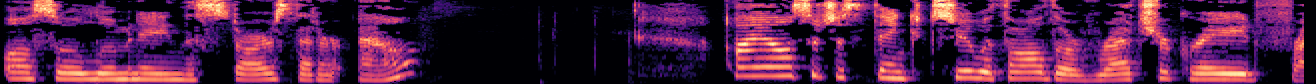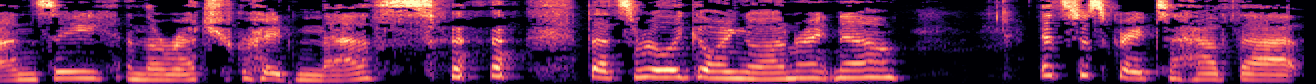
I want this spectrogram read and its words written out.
Also illuminating the stars that are out. I also just think too, with all the retrograde frenzy and the retrograde mess that's really going on right now, it's just great to have that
